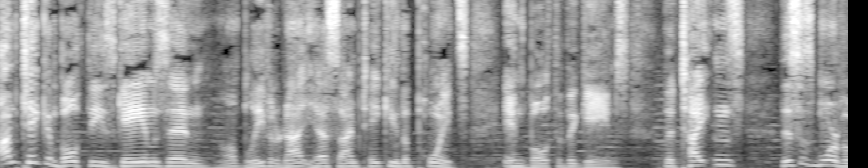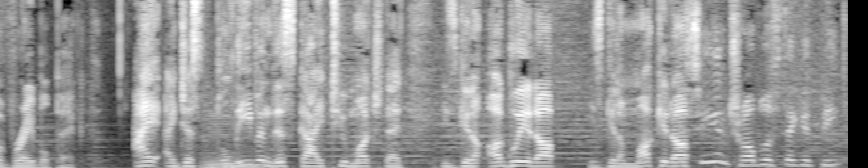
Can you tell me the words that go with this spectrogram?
I'm taking both these games, and well, believe it or not, yes, I'm taking the points in both of the games. The Titans, this is more of a Vrabel pick. I, I just mm. believe in this guy too much that he's going to ugly it up. He's going to muck it up. Is he in trouble if they get beat?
